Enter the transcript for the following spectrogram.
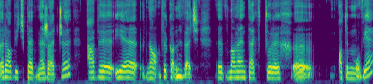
robić pewne rzeczy, aby je no, wykonywać w momentach, w których e, o tym mówię.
